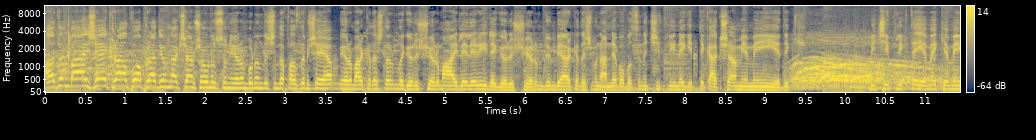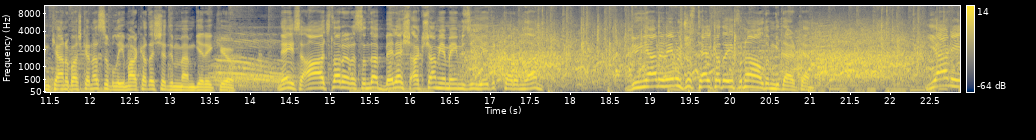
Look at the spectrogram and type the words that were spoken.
Adım Bay J. Kral Pop Radyo'nun akşam şovunu sunuyorum. Bunun dışında fazla bir şey yapmıyorum. Arkadaşlarımla görüşüyorum, aileleriyle görüşüyorum. Dün bir arkadaşımın anne babasının çiftliğine gittik. Akşam yemeği yedik. Bir çiftlikte yemek yeme imkanı başka nasıl bulayım? Arkadaş edinmem gerekiyor. Neyse ağaçlar arasında beleş akşam yemeğimizi yedik karımla. Dünyanın en ucuz tel kadayıfını aldım giderken. Yani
